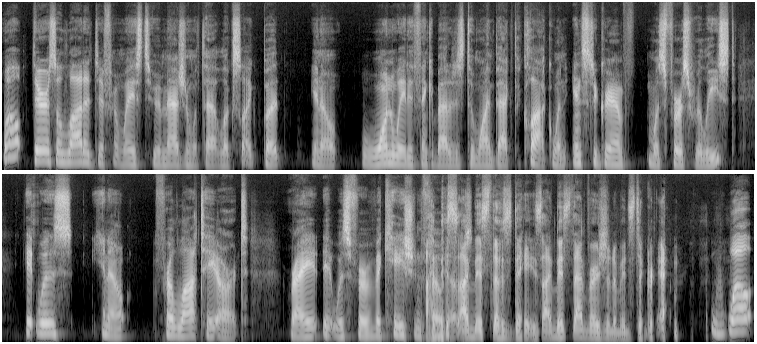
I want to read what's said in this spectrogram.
Well, there's a lot of different ways to imagine what that looks like, but you know, one way to think about it is to wind back the clock. When Instagram was first released, it was, you know, for latte art, right? It was for vacation I photos. miss I miss those days. I miss that version of Instagram. Well,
